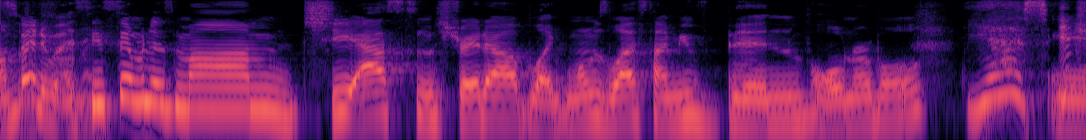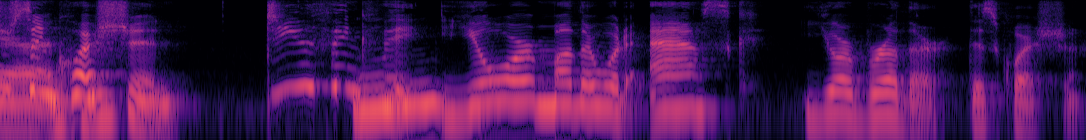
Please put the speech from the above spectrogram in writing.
Um, so anyways, funny. he's sitting with his mom. She asks him straight up, like, "When was the last time you've been vulnerable?" Yes, interesting And- question. Do you think Mm-hmm. that your mother would ask your brother this question?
